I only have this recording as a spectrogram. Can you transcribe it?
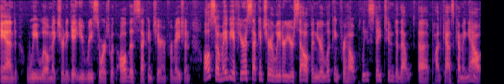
and we will make sure to get you resourced with all this second chair information. Also, maybe if you're a second chair leader yourself and you're looking for help, please stay tuned to that uh, podcast coming out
